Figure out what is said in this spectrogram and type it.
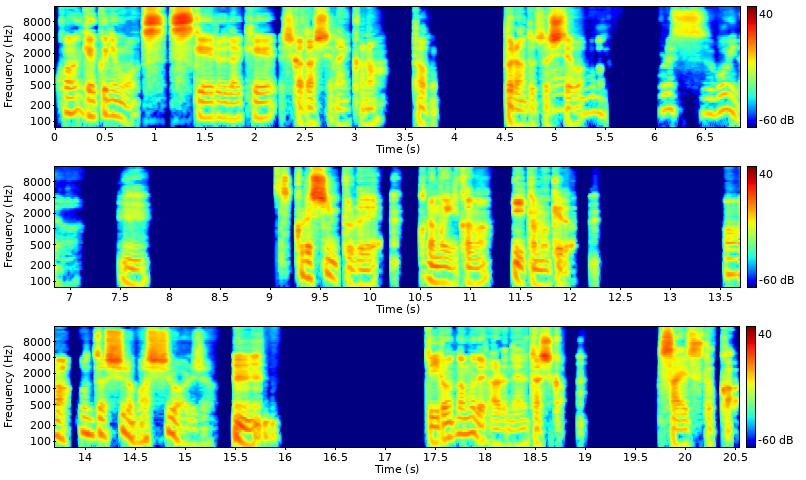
こは逆にもうススケールだけしか出してないかな。多分。ブランドとしてはあ。うわこれすごいな。うん。これシンプルで、これもいいかないいと思うけど。あ、本当だ、白真っ白あるじゃん。うん。で、いろんなモデルあるんだよね、確か。サイズとか、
